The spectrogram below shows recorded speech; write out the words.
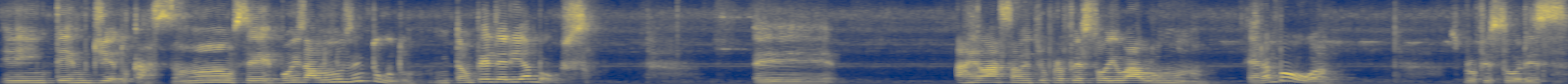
em termos de educação, ser bons alunos em tudo. Então, perderia a bolsa. É, a relação entre o professor e o aluno era boa. Os professores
